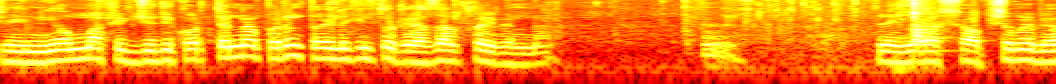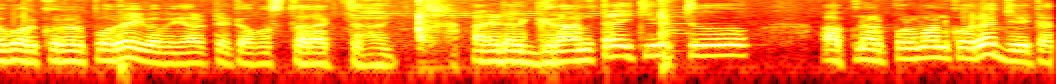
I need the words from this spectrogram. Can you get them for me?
সেই নিয়ম মাফিক যদি করতে না পারেন, তাহলে কিন্তু রেজাল্ট পাইবেন না। হ্যাঁ। তো এগুলো সবসময় ব্যবহার করার পরে এইভাবে এয়ারটাইট অবস্থা রাখতে হয়। আর এটার গ্রানটাই কিন্তু আপনার প্রমাণ করে যে এটা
